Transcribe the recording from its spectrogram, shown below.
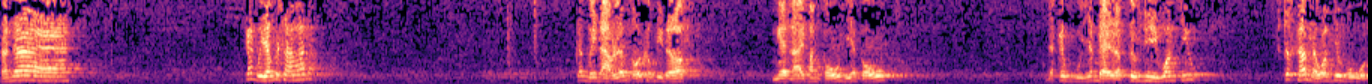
Thành ra các vị không có sao hết á. Các vị nào lớn tuổi không đi được, nghe lại băng cũ, dĩa cũ. Và cái vấn đề là tư duy quan chiếu. Rất hết là quan chiếu ngũ quận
